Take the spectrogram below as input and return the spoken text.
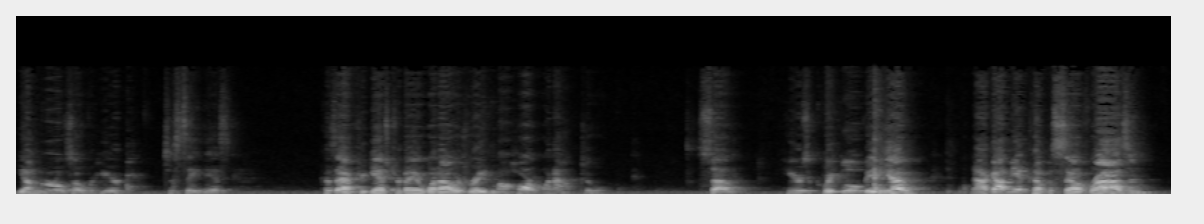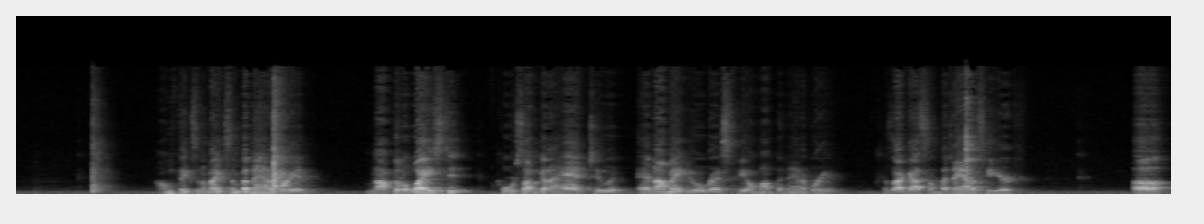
young girls over here to see this. Because after yesterday what I was reading, my heart went out to them. So, here's a quick little video. Now I got me a cup of self-rising. I'm fixing to make some banana bread. I'm not going to waste it. Of course, I'm going to add to it. And I may do a recipe on my banana bread. Because I got some bananas here uh,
